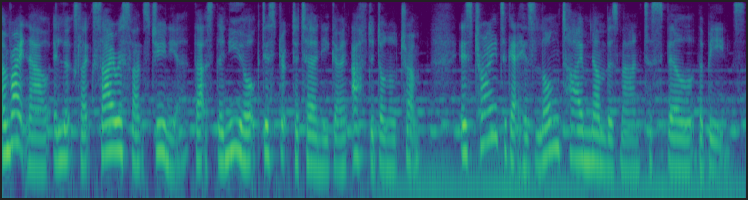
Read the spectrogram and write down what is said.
And right now, it looks like Cyrus Vance Jr., that's the New York district attorney going after Donald Trump, is trying to get his long-time numbers man to spill the beans.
